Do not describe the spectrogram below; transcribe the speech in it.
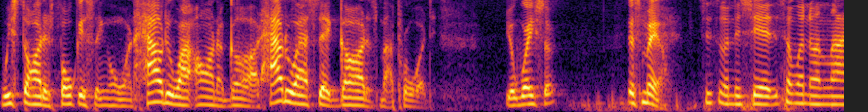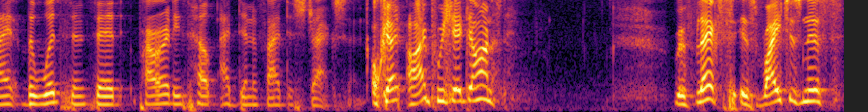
we started focusing on how do I honor God? How do I set God as my priority? Your way, sir? Yes, ma'am. Just wanted to share someone online. The Woodson said priorities help identify distraction. Okay, I appreciate the honesty. Reflects its righteousness,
